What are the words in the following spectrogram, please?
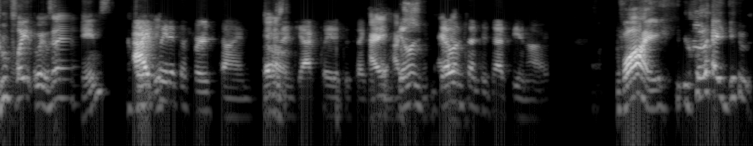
Who played? Wait, was that James? I played it the first time, That and then Jack played it the second I- time. I Dylan, Dylan sent it to SDNR. Why? What did I do?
